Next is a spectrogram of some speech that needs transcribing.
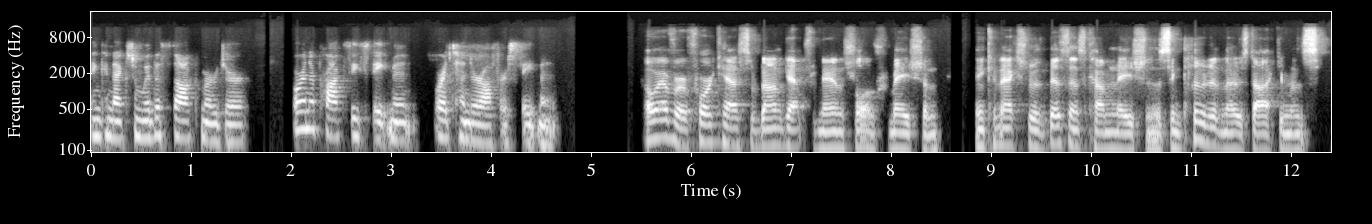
in connection with a stock merger or in a proxy statement or a tender offer statement. However, forecasts of non GAAP financial information in connection with business combinations included in those documents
